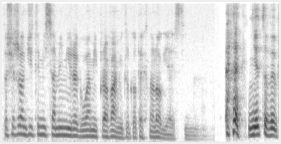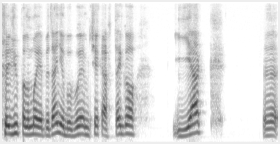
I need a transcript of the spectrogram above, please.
to się rządzi tymi samymi regułami, prawami, tylko technologia jest inna. Nieco wyprzedził Pan moje pytanie, bo byłem ciekaw tego, jak, e,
